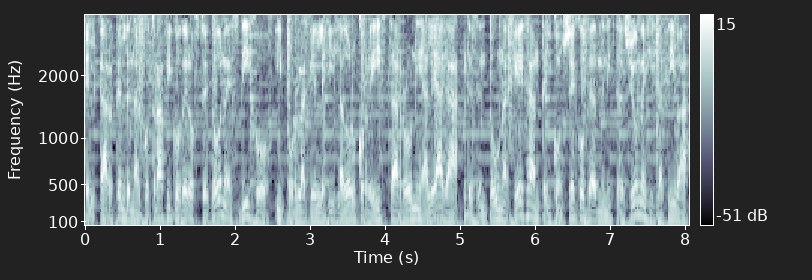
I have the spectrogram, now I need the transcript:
El cártel de narcotráfico de los Tetones dijo, y por la que el legislador correísta Ronnie Aleaga presentó una queja ante el Consejo de Administración Legislativa.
